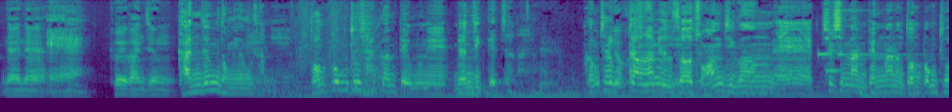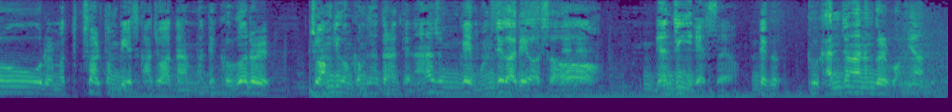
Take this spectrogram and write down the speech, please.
네네. 교회 간증. 간증 동영상이에요. 돈봉투 사건 때문에 면직됐잖아요. 검찰국장 하면서 중앙지검에 70만 원, 100만 원 돈봉투를 뭐 특수활동비에서 가져왔다는 건데 그거를 중앙지검 검사들한테 나눠준 게 문제가 되어서 면직이 됐어요. 근데 그, 그 간증하는 걸 보면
